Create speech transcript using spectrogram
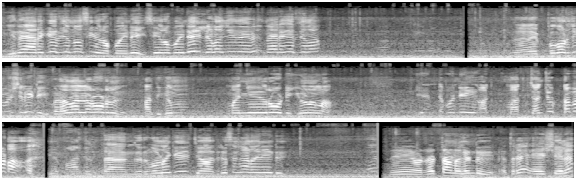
ഇനി നേരെ കയറി ചെന്നാ സീറോ പോയിന്റ് ആയി സീറോ പോയിന്റ് ഇല്ലല്ലോ ഇനി നേരെ- കയറി ചെന്നാ? നേരെ ഇപ്പൊ കുറച്ച് വിഷയം കിട്ടി. ഇവിടെ നല്ല റോഡാണ് അധികം മഞ്ഞ് റോഡിക്ക് എന്റെ പൊന്നെ മച്ചാൻ ചുട്ടപ്പെടാ. ടാങ്കർ പോണൊക്കെ ജാതി രസം കാണാനായിട്ട് അവിടെ ടണലുണ്ട് എത്ര ഏഷ്യയിലെ?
